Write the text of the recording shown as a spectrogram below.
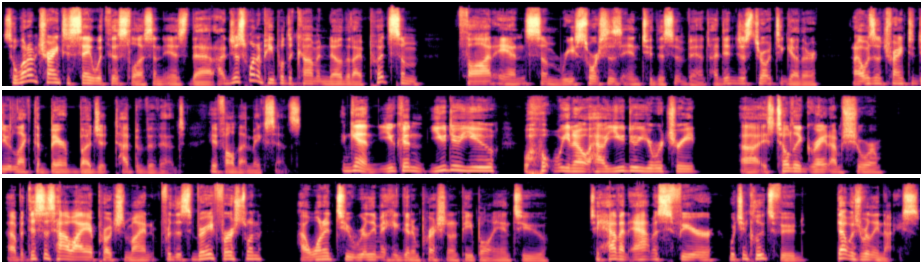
So, what I'm trying to say with this lesson is that I just wanted people to come and know that I put some thought and some resources into this event. I didn't just throw it together. I wasn't trying to do like the bare budget type of event, if all that makes sense. Again, you can, you do you, you know, how you do your retreat uh, is totally great, I'm sure. Uh, but this is how I approached mine. For this very first one, I wanted to really make a good impression on people and to to have an atmosphere, which includes food, that was really nice.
